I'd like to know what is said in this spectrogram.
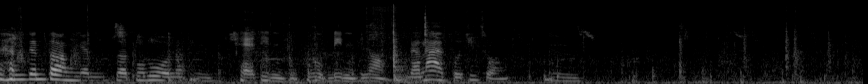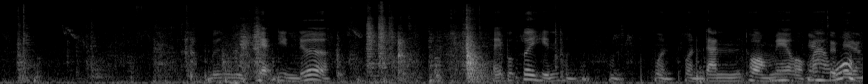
ดันจนต้องเงินสดผู้รู้เนาะอืมแพะดินลูกดินพี่น้อง ดาราตัวที่สองอืมเบิ่งลูกแพะดินเด้อไอ้บ่เคยเห็นผลผลผลดันทองแม่ออกมาแม่โอ้แสดง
